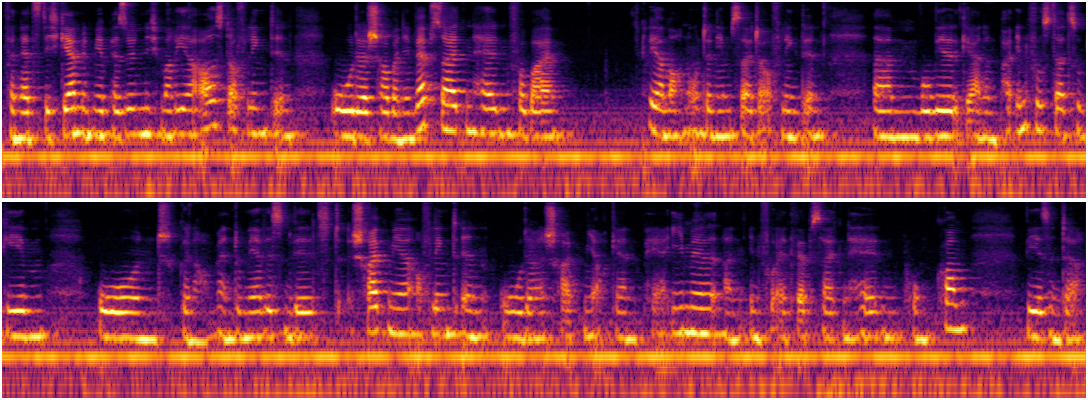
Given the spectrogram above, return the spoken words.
vernetz dich gern mit mir persönlich, Maria Aust, auf LinkedIn oder schau bei den Webseitenhelden vorbei. Wir haben auch eine Unternehmensseite auf LinkedIn, ähm, wo wir gerne ein paar Infos dazu geben. Und genau, wenn du mehr wissen willst, schreib mir auf LinkedIn oder schreib mir auch gerne per E-Mail an info@webseitenhelden.com. Wir sind da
